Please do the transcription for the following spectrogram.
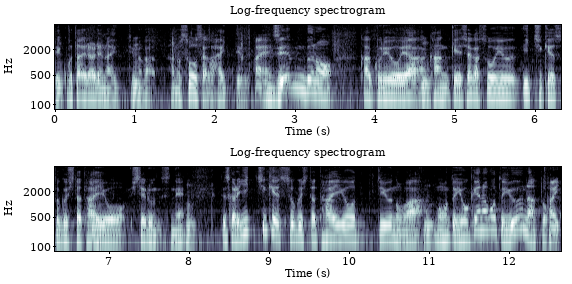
で答えられないっていうのが、うん、あの捜査が入ってる、はい、全部の閣僚や関係者がそういう一致結束した対応をしてるんですね、ですから一致結束した対応っていうのは、もう本当余計なこと言うなと。はい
